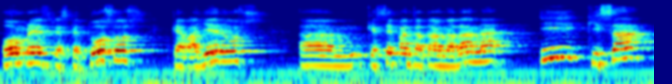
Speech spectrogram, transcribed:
hombres respetuosos, caballeros, que sepan tratar a una dama y quizá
